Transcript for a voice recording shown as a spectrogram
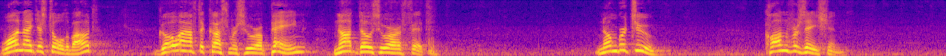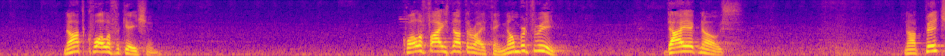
One I just told about. Go after customers who are a pain, not those who are fit. Number two, conversation, not qualification. Qualify is not the right thing. Number three, diagnose, not pitch.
